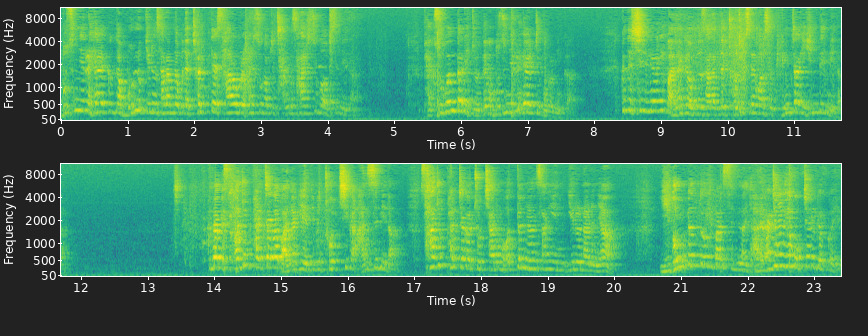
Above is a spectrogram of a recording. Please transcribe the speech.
무슨 일을 해야 할 건가 못 느끼는 사람들보다 절대 사업을 할 수가 없지, 장사할 수가 없습니다. 백수건달이죠. 내가 무슨 일을 해야 할지 모르니까. 근데 실력이 만약에 없는 사람들 조직생활에서 굉장히 힘듭니다. 그 다음에 사주팔자가 만약에 예를 들면 좋지가 않습니다. 사주팔자가 좋지 않으면 어떤 현상이 일어나느냐 이동변동이 많습니다. 여러 가지 우여곡절을 겪어요.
